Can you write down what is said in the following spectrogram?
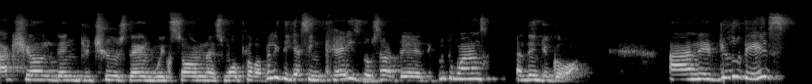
action, then you choose them with some small probability, just in case those are the, the good ones, and then you go on. And if you do this,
